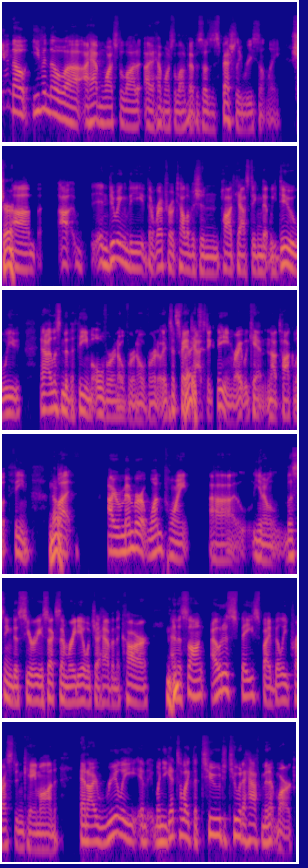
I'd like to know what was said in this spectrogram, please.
even though even though uh, I haven't watched a lot, of, I have watched a lot of episodes, especially recently. Sure. Um, uh, in doing the the retro television podcasting that we do, we and I listen to the theme over and over and over. and It's a That's fantastic theme, right? We can't not talk about the theme. no. But I remember at one point, uh, you know, listening to Sirius XM radio, which I have in the car, Mhm. and the song "Out of Space" by Billy Preston came on, and I really, and when you get to like the two to two and a half minute mark,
